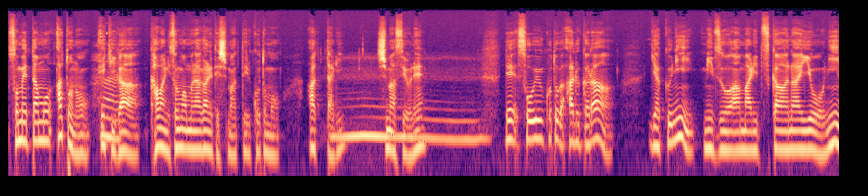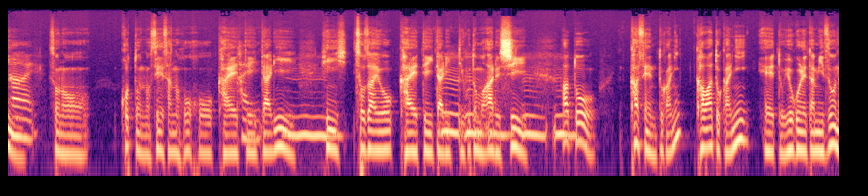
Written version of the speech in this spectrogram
染めたも後の液が川にそのまま流れてしまっていることもあったりしますよね。でそういうことがあるから逆に水をあまり使わないように、はい。そのコットンの生産の方法を変えていたり、うん。品種素材を変えていたりっていうこともあるし、あと河川とかに川とかに、えー、と汚れた水を流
